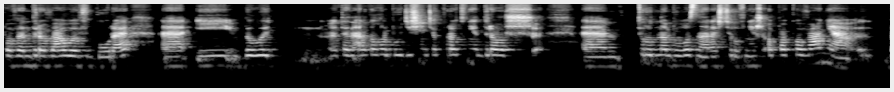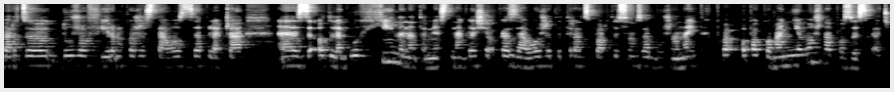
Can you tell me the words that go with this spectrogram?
powędrowały w górę e, i były ten alkohol był dziesięciokrotnie droższy. Trudno było znaleźć również opakowania. Bardzo dużo firm korzystało z zaplecza e, z odległych Chin, natomiast nagle się okazało, że te transporty są zaburzone i tych opakowań nie można pozyskać.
